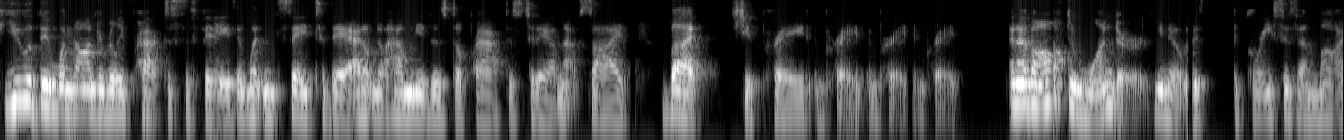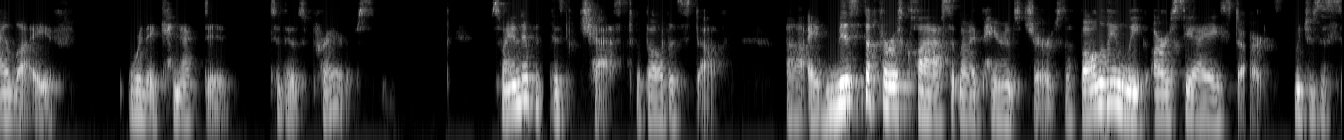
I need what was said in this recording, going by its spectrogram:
few of them went on to really practice the faith and went and say today, I don't know how many of them still practice today on that side, but she prayed and prayed and prayed and prayed. And I've often wondered, you know, is the graces in my life were they connected to those prayers? So I ended up with this chest with all this stuff. Uh, I missed the first class at my parents' church. The following week, RCIA starts, which was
